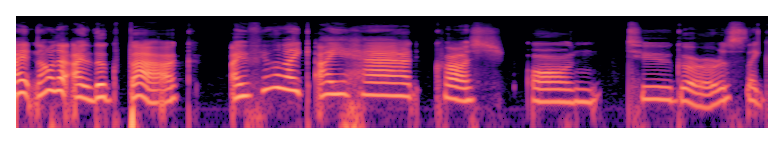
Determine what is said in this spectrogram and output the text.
I now that I look back, I feel like I had crush on two girls like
